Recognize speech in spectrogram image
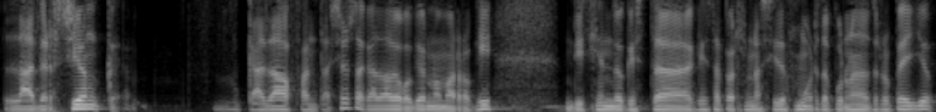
la versión que, ha dado fantasiosa que ha dado el gobierno marroquí diciendo que esta, que esta persona ha sido muerta por un atropello.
